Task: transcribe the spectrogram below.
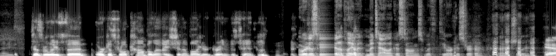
Nice. Just released an orchestral compilation of all your greatest hits. We're just gonna play Metallica songs with the orchestra, actually, Yeah.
